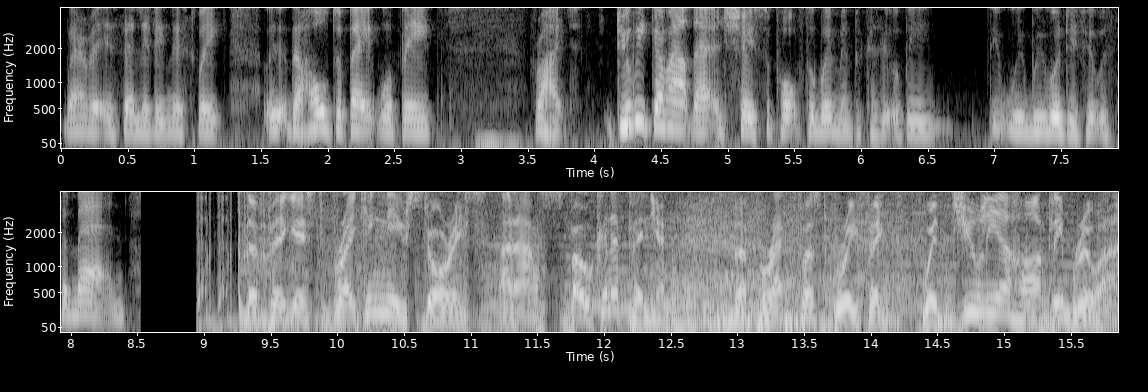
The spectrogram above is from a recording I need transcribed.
wherever it is they're living this week. The whole debate will be. Right, do we go out there and show support for the women because it would be we, we would if it was the men, the biggest breaking news stories and outspoken opinion. The Breakfast Briefing with Julia Hartley Brewer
